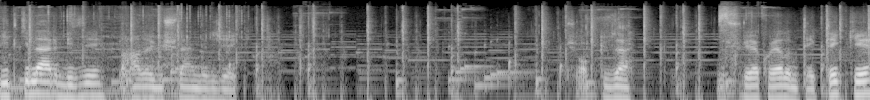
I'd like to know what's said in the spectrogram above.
bitkiler bizi daha da güçlendirecek. Çok güzel. Şuraya koyalım tek tek ki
